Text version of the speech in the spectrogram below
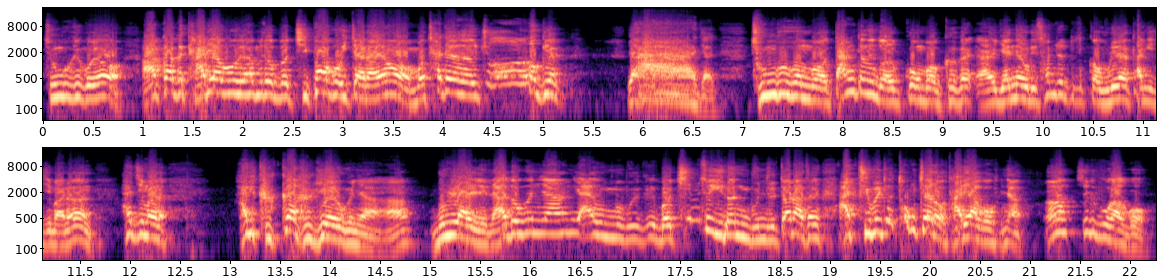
중국이고요. 아까 그 다리하고 하면서 뭐 집하고 있잖아요. 뭐 찾아서 쭉 그냥 야, 야, 중국은 뭐 땅덩이 넓고 뭐 그가 아, 옛날 우리 선조들 거 우리나라 땅이지만은 하지만 아니 극과 극이에요 그냥 물난리 나도 그냥 야뭐 뭐, 뭐 침수 이런 문제를 떠나서 아 집을 저 통째로 다리하고 그냥 어 쓸고 가고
